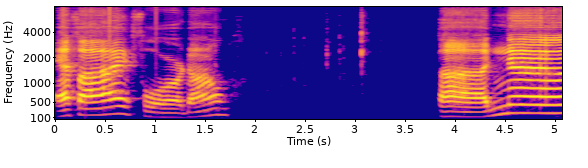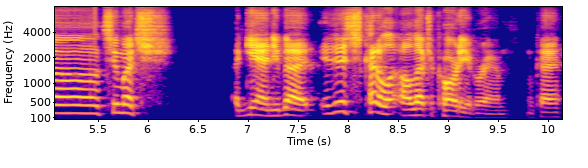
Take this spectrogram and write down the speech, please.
FI for Donald. Uh, no, too much. Again, you've got, it's kind of an electrocardiogram, okay?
